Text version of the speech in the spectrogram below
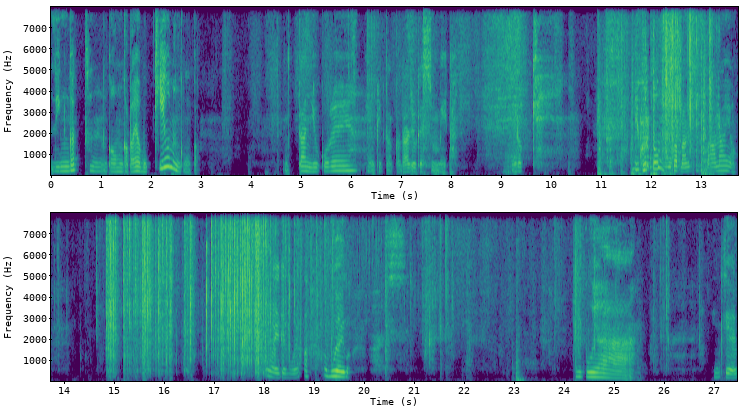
링 같은 건가 봐요. 뭐 끼우는 건가? 일단 이거를 여기다가 놔주겠습니다. 이렇게. 이것도 뭐가 많, 많아요. 우와, 이게 뭐야? 아, 아 뭐야, 이거. 이게 뭐야. 이게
